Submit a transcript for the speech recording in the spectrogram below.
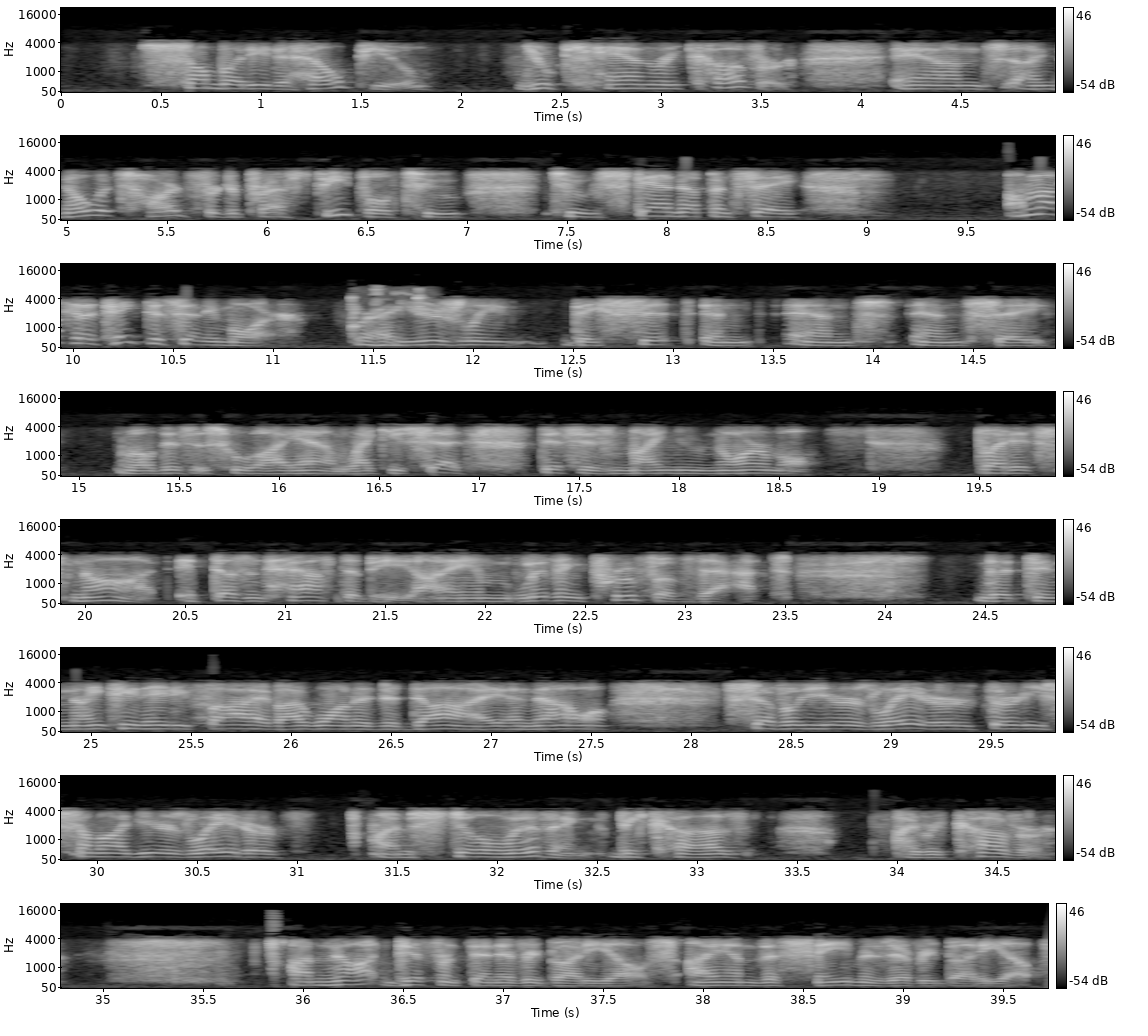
somebody to help you, you can recover. And I know it's hard for depressed people to to stand up and say, "I'm not going to take this anymore." Right. Usually they sit and and and say, "Well, this is who I am." Like you said, this is my new normal. But it's not. It doesn't have to be. I am living proof of that that in 1985 I wanted to die, and now several years later, 30 some odd years later, I'm still living because I recover. I'm not different than everybody else. I am the same as everybody else.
